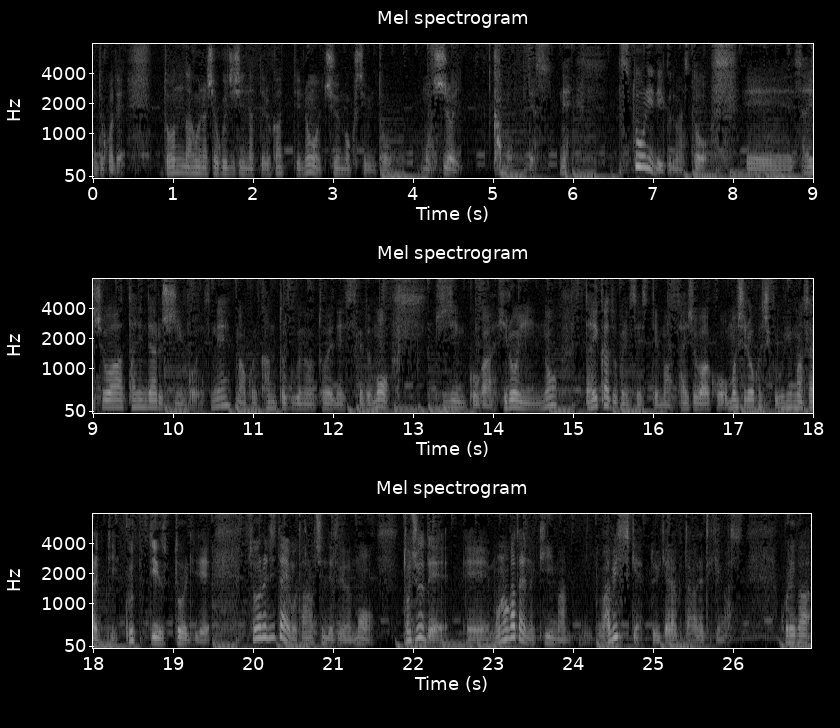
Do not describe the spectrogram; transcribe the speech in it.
いうとこでどんな風な食事シーンになってるかっていうのを注目してみると面白いかもですね。ストーリーでいきますと、えー、最初は他人である主人公ですね。まあこれ監督の問いですけども、主人公がヒロインの大家族に接して、まあ最初はこう面白おかしく振り回されていくっていうストーリーで、それ自体も楽しいんですけども、途中で、えー、物語のキーマンにワビスケというキャラクターが出てきます。これが、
